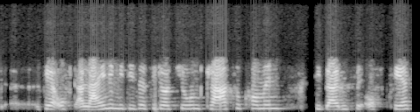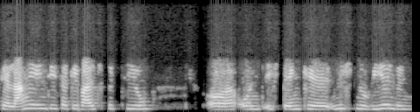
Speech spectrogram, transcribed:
äh, sehr oft alleine mit dieser Situation klarzukommen. Sie bleiben oft sehr, sehr lange in dieser Gewaltbeziehung. Äh, und ich denke, nicht nur wir in den,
